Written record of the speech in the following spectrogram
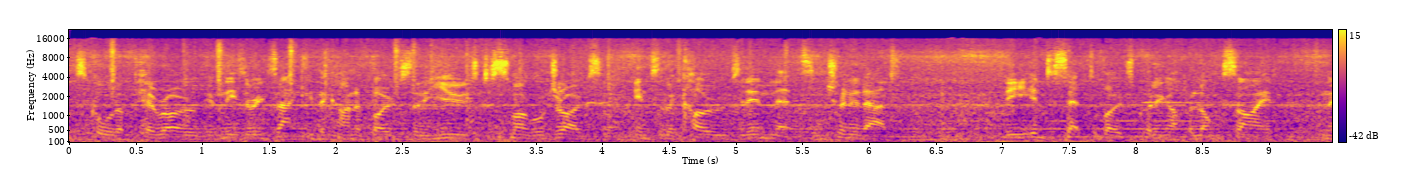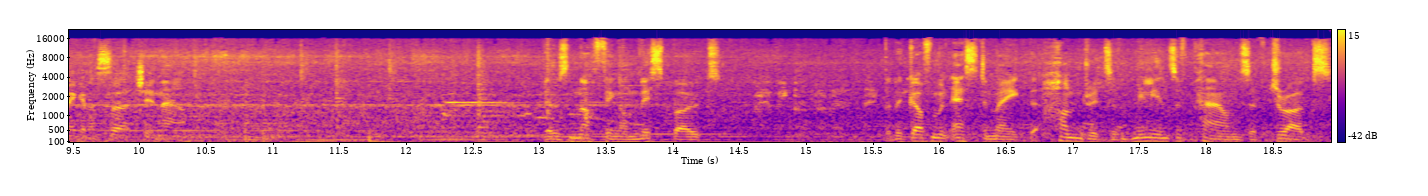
It's called a pirogue, and these are exactly the kind of boats that are used to smuggle drugs into the coves and inlets in Trinidad. The interceptor boat's pulling up alongside, and they're going to search it now. There was nothing on this boat, but the government estimate that hundreds of millions of pounds of drugs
